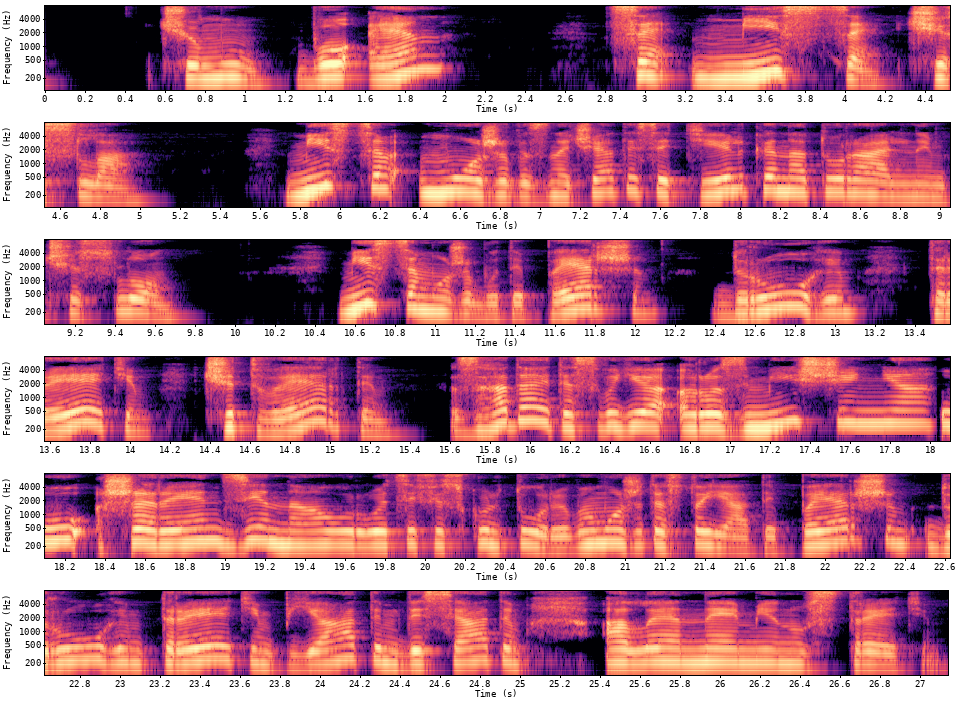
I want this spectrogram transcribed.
Чому? Бо n це місце числа. Місце може визначатися тільки натуральним числом. Місце може бути першим другим, третім, четвертим. Згадайте своє розміщення у шерензі на уроці фізкультури. Ви можете стояти першим, другим, третім, п'ятим, десятим, але не мінус третім.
